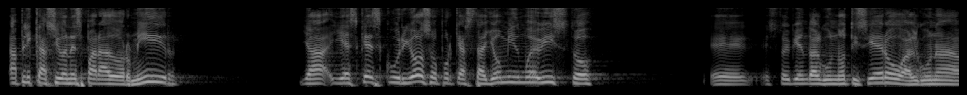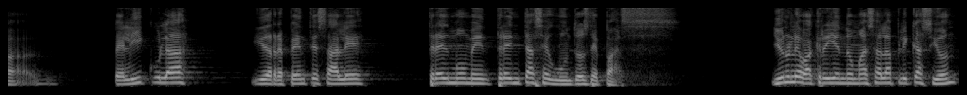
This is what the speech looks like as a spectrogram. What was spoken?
aplicaciones para dormir. Ya, y es que es curioso porque hasta yo mismo he visto, eh, estoy viendo algún noticiero o alguna película y de repente sale tres 30 segundos de paz. Y uno le va creyendo más a la aplicación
